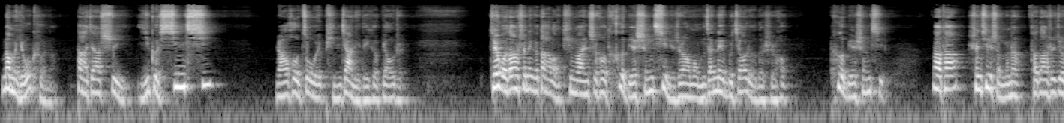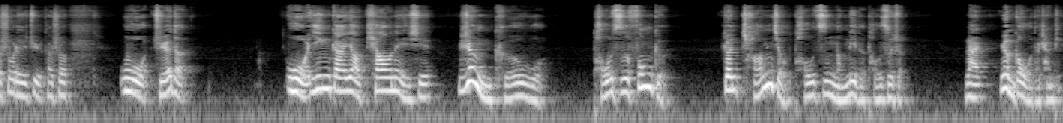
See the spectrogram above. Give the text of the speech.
那么有可能大家是以一个星期。然后作为评价你的一个标准，结果当时那个大佬听完之后特别生气，你知道吗？我们在内部交流的时候特别生气。那他生气什么呢？他当时就说了一句：“他说，我觉得我应该要挑那些认可我投资风格跟长久投资能力的投资者来认购我的产品，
